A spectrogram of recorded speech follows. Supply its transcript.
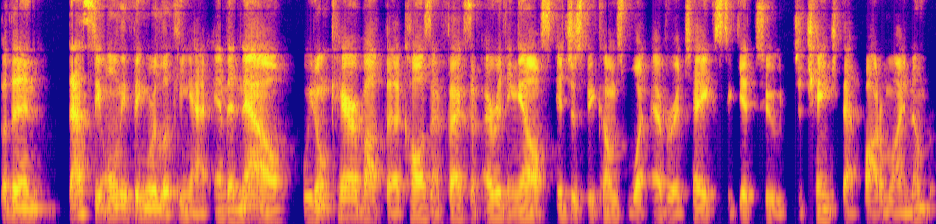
but then that's the only thing we're looking at. And then now we don't care about the cause and effects of everything else. It just becomes whatever it takes to get to to change that bottom line number.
